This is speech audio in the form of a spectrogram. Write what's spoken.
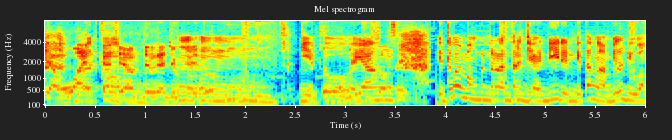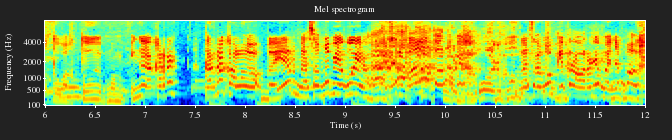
yang white kan diambilnya juga itu. Mm-mm, gitu Itu yang sih. itu memang beneran terjadi dan kita ngambil di waktu-waktu enggak karena karena kalau bayar nggak sanggup ya bu ya banyak banget orangnya Waduh. nggak sanggup kita orangnya banyak banget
